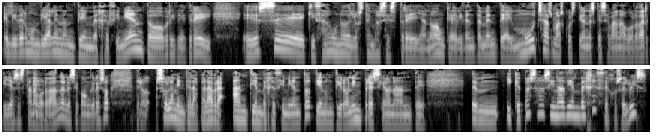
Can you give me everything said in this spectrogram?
el líder mundial en antienvejecimiento, Aubrey de Grey. Es eh, quizá uno de los temas estrella, ¿no? Aunque evidentemente hay muchas más cuestiones que se van a abordar, que ya se están abordando en ese congreso, pero solamente la palabra antienvejecimiento tiene un tirón impresionante. Em, ¿Y qué pasa si nadie envejece, José Luis?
